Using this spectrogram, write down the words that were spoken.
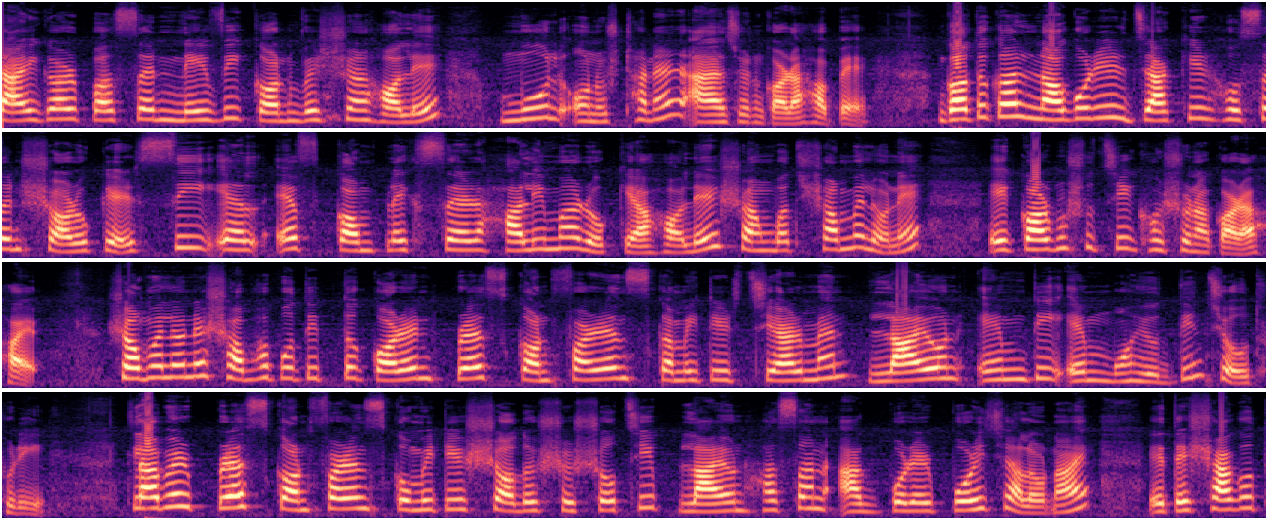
টাইগার পাসেন নেভি কনভেনশন হলে মূল অনুষ্ঠানের আয়োজন করা হবে। গতকাল নগরীর জাকির হোসেন সড়কের সিএলএফ কমপ্লেক্সের হালিমা রোকেয়া হলে সংবাদ সম্মেলনে এই কর্মসূচি ঘোষণা করা হয়। সম্মেলনে সভাপতিত্ব করেন প্রেস কনফারেন্স কমিটির chairman lion MD M Mohiuddin Chowdhury. ক্লাবের প্রেস কনফারেন্স কমিটির সদস্য সচিব লায়ন হাসান আকবরের পরিচালনায় এতে স্বাগত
